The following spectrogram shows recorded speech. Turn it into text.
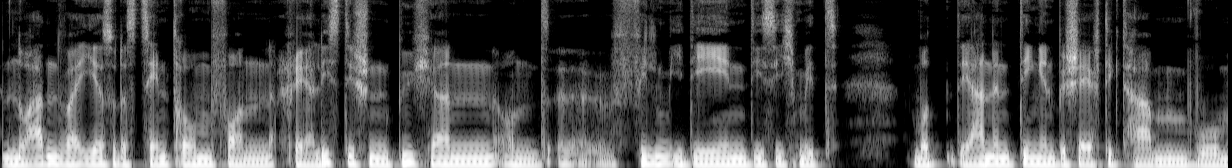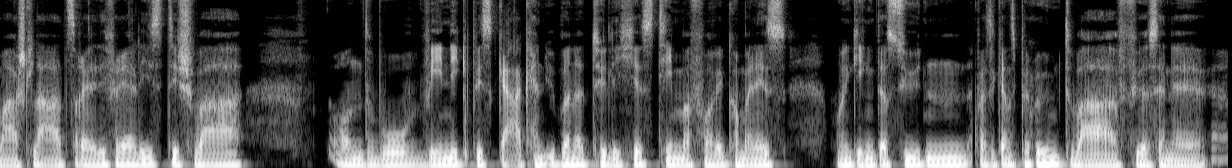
Norden war eher so das Zentrum von realistischen Büchern und äh, Filmideen, die sich mit modernen Dingen beschäftigt haben, wo Martial Arts relativ realistisch war. Und wo wenig bis gar kein übernatürliches Thema vorgekommen ist, wohingegen der Süden quasi ganz berühmt war für seine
